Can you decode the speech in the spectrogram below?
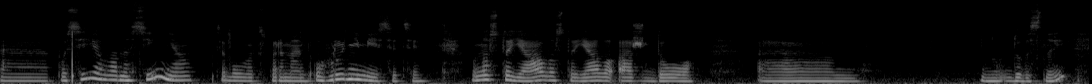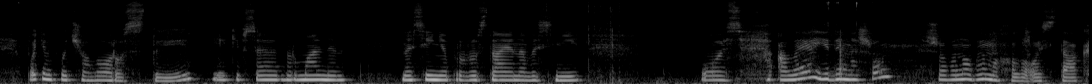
Е, посіяла насіння, це був експеримент, у грудні місяці. Воно стояло, стояло аж до, е, ну, до весни. Потім почало рости, як і все нормальне насіння проростає навесні. Ось. Але єдине, що, що воно вимахало ось так.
